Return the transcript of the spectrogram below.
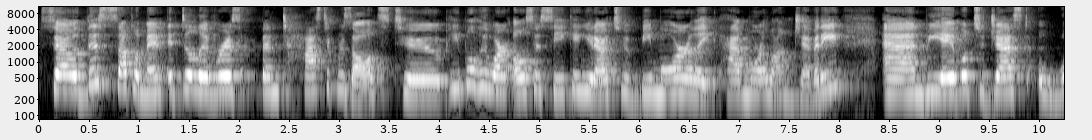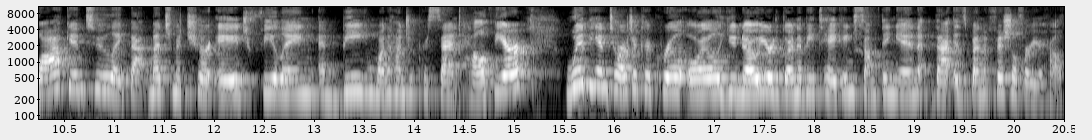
So this supplement, it delivers fantastic results to people who are also seeking, you know, to be more like have more longevity and be able to just walk into like that much mature age feeling and being 100% healthier. With the Antarctica krill oil, you know you're going to be taking something in that is beneficial for your health,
